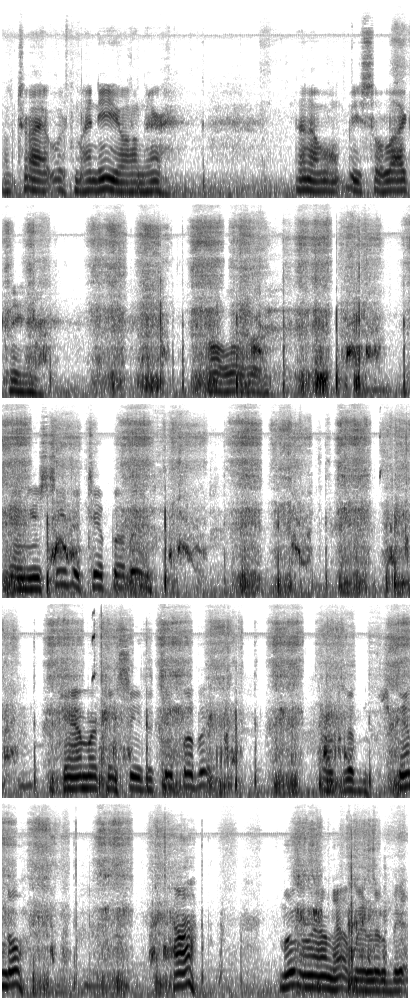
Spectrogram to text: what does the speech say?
I'll try it with my knee on there. Then I won't be so likely to fall over. Can you see the tip of it? The camera can see the tip of it? Of the spindle? Huh? Move around that way a little bit.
